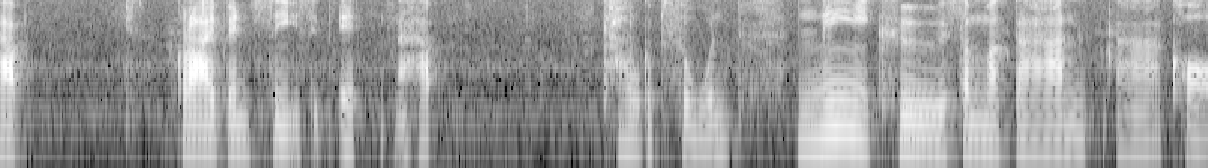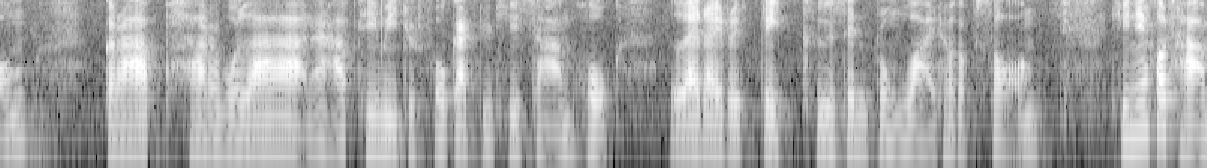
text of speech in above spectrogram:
ครับ กลายเป็น 41 นะครับ เท่ากับ 0 นี่คือสมการอของ กราฟพาราโบลานะครับที่มีจุดโฟกัสอยู่ที่ 36 และไดเรกตริกคือเส้นตรง y เท่ากับ 2 ทีนี้เขาถาม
